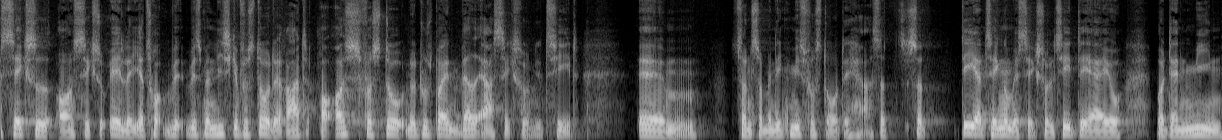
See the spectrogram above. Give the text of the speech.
sexet og seksuelle. Jeg tror, hvi- hvis man lige skal forstå det ret, og også forstå, når du spørger ind, hvad er seksualitet, øhm, sådan så man ikke misforstår det her. Så, så det, jeg tænker med seksualitet, det er jo, hvordan min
